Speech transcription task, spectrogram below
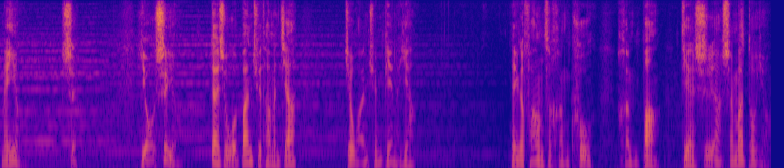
没有，是，有是有，但是我搬去他们家，就完全变了样。那个房子很酷，很棒，电视啊什么都有。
